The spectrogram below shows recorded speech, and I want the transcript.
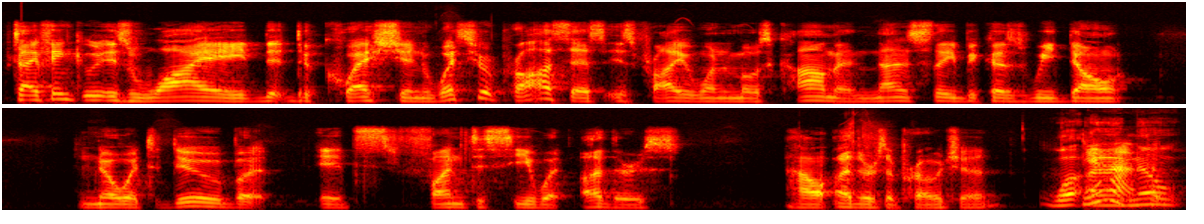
which I think is why the, the question, "What's your process?" is probably one of the most common. Not necessarily because we don't know what to do, but it's fun to see what others how others approach it. Well, yeah, I know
